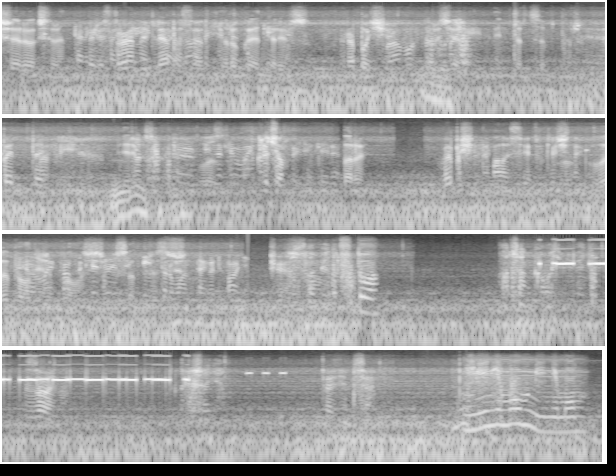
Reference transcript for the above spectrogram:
Широк, широк. Перестроенный для посадки. Рукоятка Рабочий. Интерцептор. ПТ. Воздух. Включен. Пары. Выпущенный малый свет включены. Выполнили полностью. Высотка разрешена. 100 метров. 100. Оценка 8,5. Зона. Решение. Садимся. Минимум, минимум.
